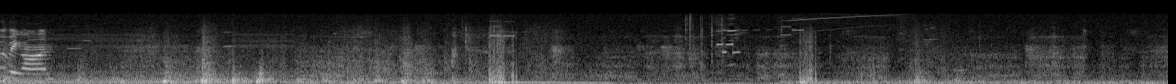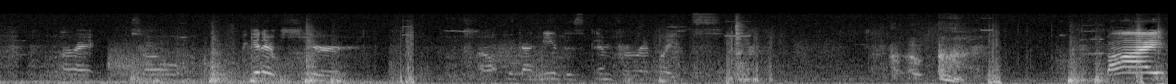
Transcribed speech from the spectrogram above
moving on. Alright, so we get out here. I don't think I need this infrared lights. Bye!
